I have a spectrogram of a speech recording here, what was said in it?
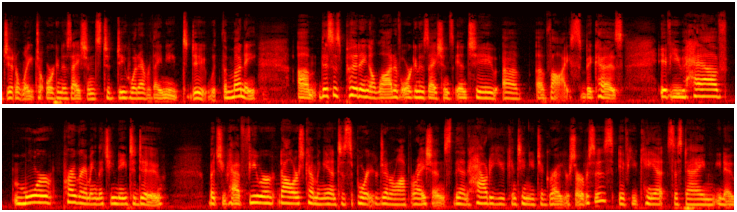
generally to organizations to do whatever they need to do with the money. Um, this is putting a lot of organizations into a, a vice because if you have more programming that you need to do, but you have fewer dollars coming in to support your general operations, then how do you continue to grow your services if you can't sustain, you know,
